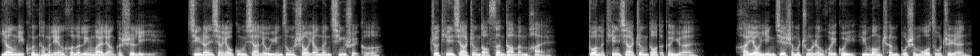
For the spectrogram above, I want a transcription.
杨礼坤他们联合了另外两个势力，竟然想要攻下流云宗少阳门清水阁。这天下正道三大门派，断了天下正道的根源，还要迎接什么主人回归？云望尘不是魔族之人，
